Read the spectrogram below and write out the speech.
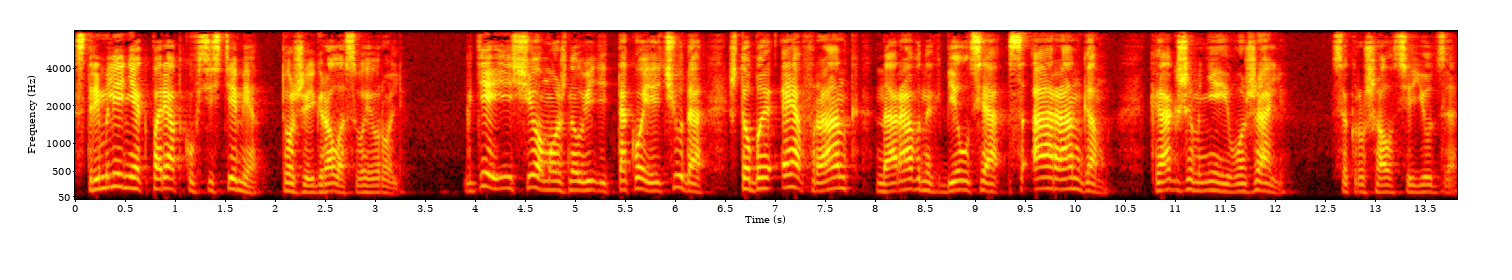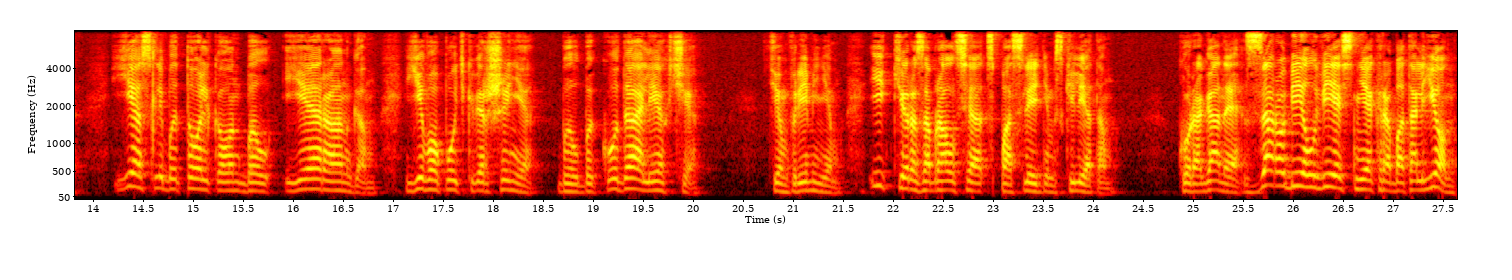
стремление к порядку в системе тоже играло свою роль. Где еще можно увидеть такое чудо, чтобы F-ранг на равных бился с А-рангом? Как же мне его жаль!» – сокрушался Юдза. Если бы только он был Е-рангом, его путь к вершине был бы куда легче. Тем временем Икки разобрался с последним скелетом. Курагане зарубил весь некробатальон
